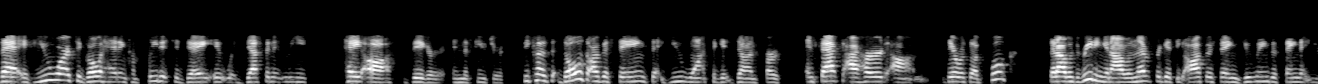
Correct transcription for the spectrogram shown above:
that if you were to go ahead and complete it today, it would definitely pay off bigger in the future? Because those are the things that you want to get done first. In fact, I heard um, there was a book that I was reading, and I will never forget the author saying, Doing the thing that you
